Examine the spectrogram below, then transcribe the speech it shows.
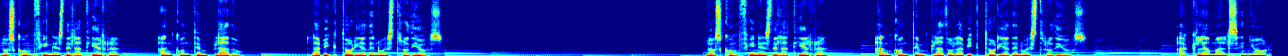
Los confines de la tierra han contemplado la victoria de nuestro Dios. Los confines de la tierra han contemplado la victoria de nuestro Dios. Aclama al Señor,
